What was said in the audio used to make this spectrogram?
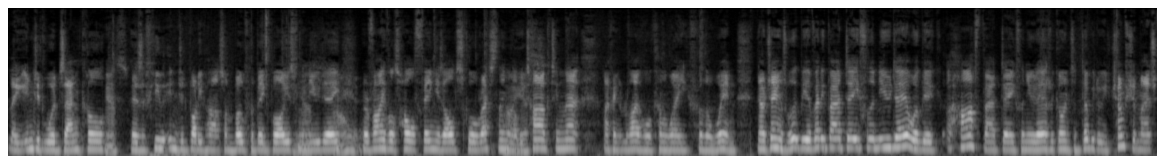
they injured Woods' ankle. Yes. There's a few injured body parts on both the big boys from the New Day. Oh. Revival's whole thing is old school wrestling. Oh, They'll be targeting that. I think Revival will come away for the win. Now, James, will it be a very bad day for the New Day, or will it be a, a half bad day for the New Day as we go into the WWE Championship match?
